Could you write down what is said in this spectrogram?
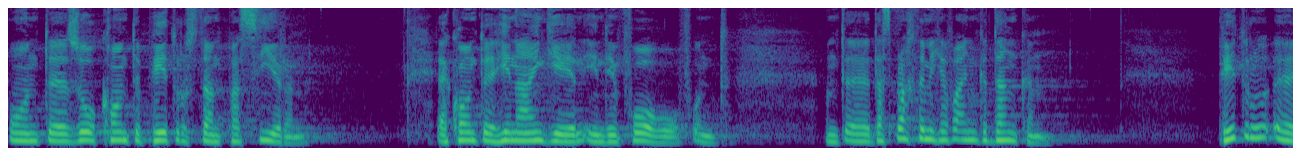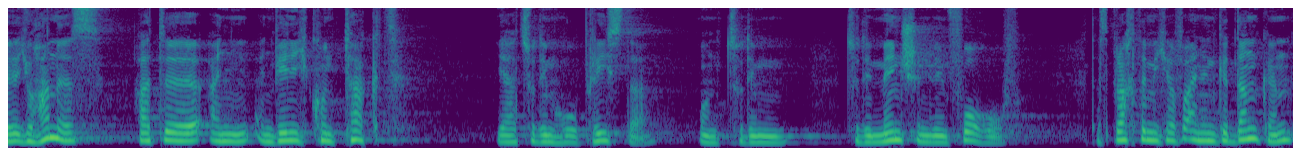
und äh, so konnte Petrus dann passieren. Er konnte hineingehen in den Vorhof und, und äh, das brachte mich auf einen Gedanken. Petru, äh, Johannes hatte ein, ein wenig Kontakt ja, zu dem Hohepriester und zu dem, zu den Menschen dem Vorhof. Das brachte mich auf einen Gedanken,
